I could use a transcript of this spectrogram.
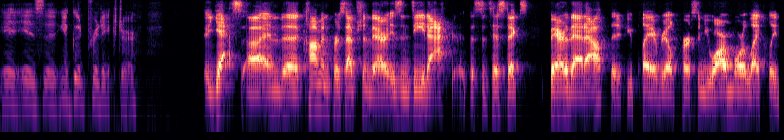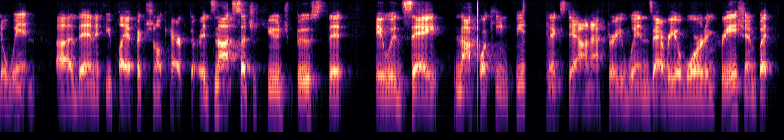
is a, a good predictor. Yes, uh, and the common perception there is indeed accurate. The statistics bear that out. That if you play a real person, you are more likely to win uh, than if you play a fictional character. It's not such a huge boost that it would say knock Joaquin Phoenix down after he wins every award in creation, but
